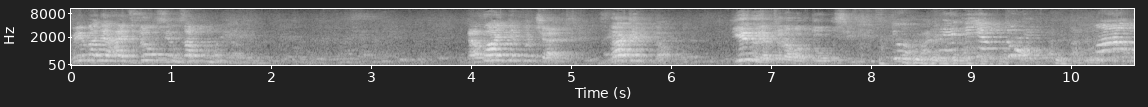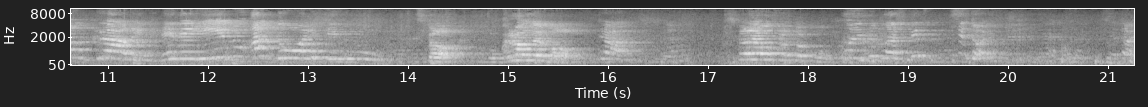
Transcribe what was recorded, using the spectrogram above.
Ви мене геть зовсім заплутали. Давайте по черзі. Значить так. Їду я вчора в це який автобус? Маму вкрали, Евеліну Адольфівну. Стоп. Украли мову. Так. Складемо протокол. Ой, будь ласка, сідай. Сідай.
